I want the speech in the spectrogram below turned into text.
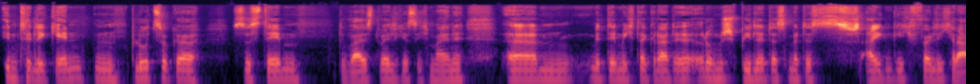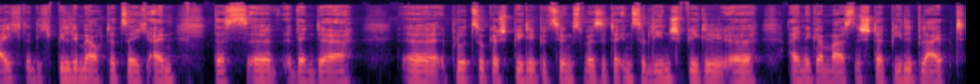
intelligenten Blutzuckersystem du weißt, welches ich meine, ähm, mit dem ich da gerade rumspiele, dass mir das eigentlich völlig reicht. Und ich bilde mir auch tatsächlich ein, dass äh, wenn der äh, Blutzuckerspiegel bzw. der Insulinspiegel äh, einigermaßen stabil bleibt,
